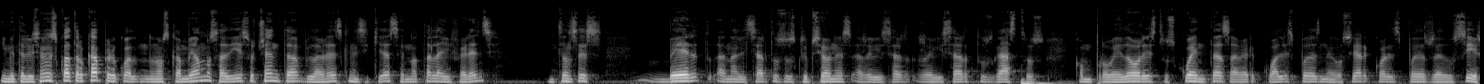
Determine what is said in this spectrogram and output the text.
Y mi televisión es 4K, pero cuando nos cambiamos a 1080, la verdad es que ni siquiera se nota la diferencia. Entonces, ver, analizar tus suscripciones, revisar, revisar tus gastos con proveedores, tus cuentas, a ver cuáles puedes negociar, cuáles puedes reducir.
